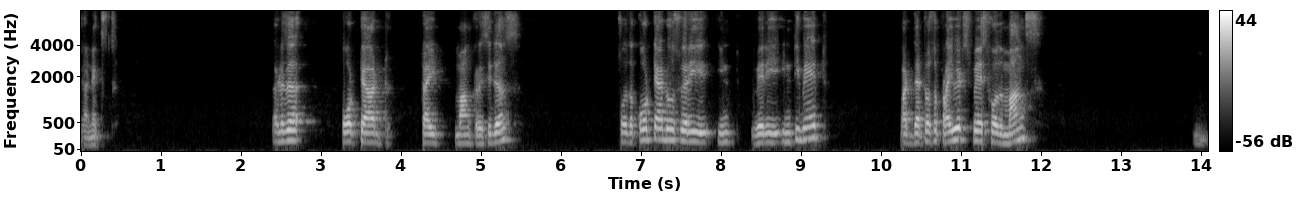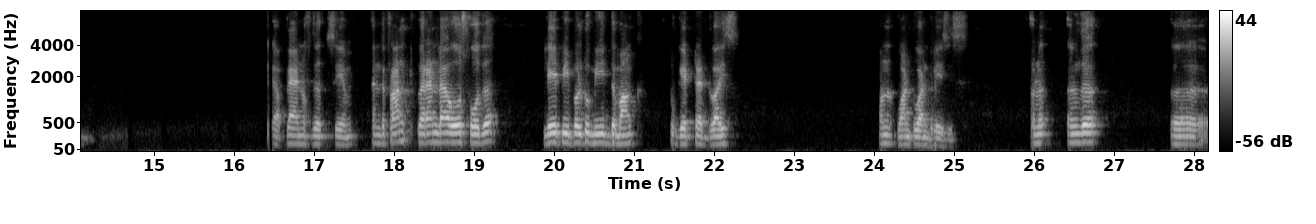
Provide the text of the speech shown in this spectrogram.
Yeah, next. Another courtyard type monk residence. So the courtyard was very, in, very intimate, but that was a private space for the monks. Yeah, plan of the same. And the front veranda was for the lay people to meet the monk to get advice on one-to-one -one basis. Another uh,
